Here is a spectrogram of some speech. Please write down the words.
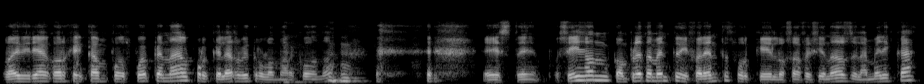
Por ahí diría Jorge Campos, fue penal porque el árbitro lo marcó, ¿no? este, pues sí, son completamente diferentes porque los aficionados del América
